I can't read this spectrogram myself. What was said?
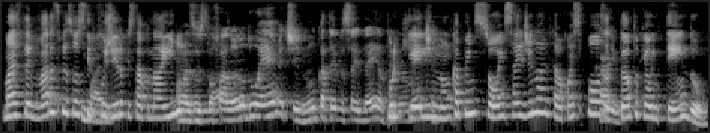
Mas teve várias pessoas que Mas- fugiram, que estavam na ilha. Mas eu estou falando do Emmett, nunca teve essa ideia. Porque ele nunca pensou em sair de lá, ele tava com a esposa. Caiu. Tanto que eu entendo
